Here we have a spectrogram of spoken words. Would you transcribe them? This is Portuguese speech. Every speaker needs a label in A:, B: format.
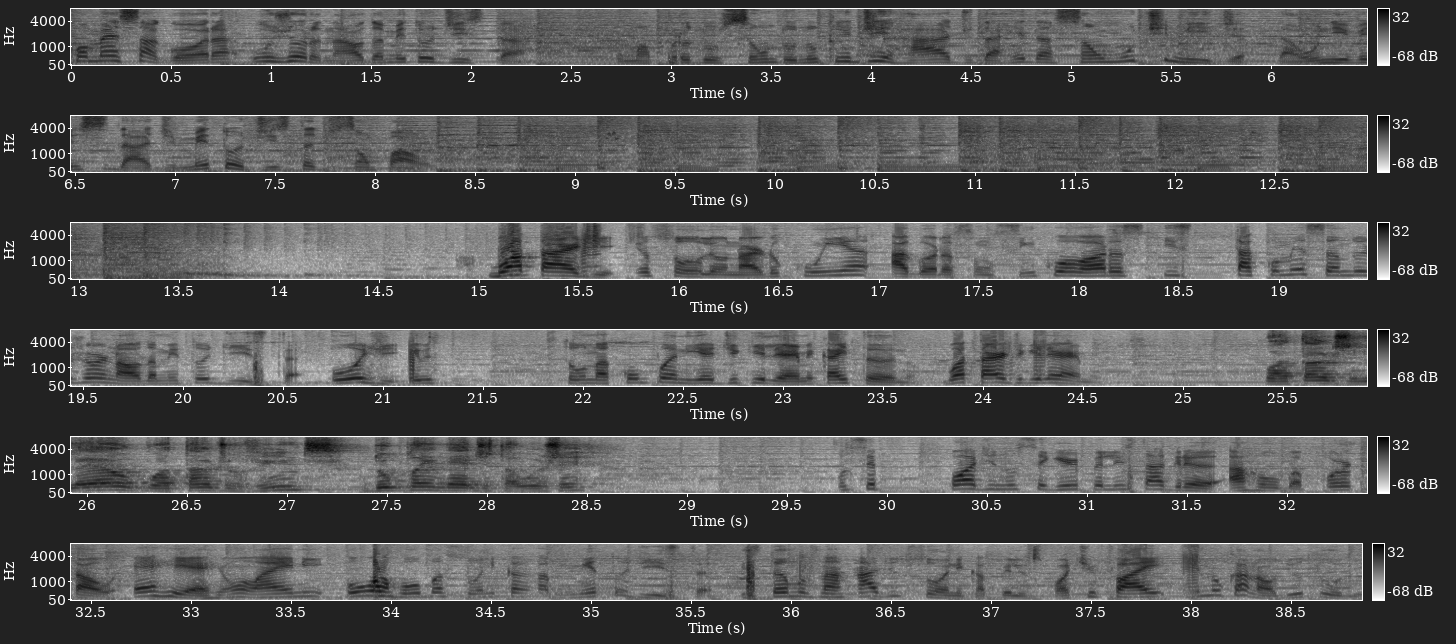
A: Começa agora o Jornal da Metodista, uma produção do núcleo de rádio da redação multimídia da Universidade Metodista de São Paulo.
B: Boa tarde, eu sou o Leonardo Cunha, agora são 5 horas e está começando o Jornal da Metodista. Hoje eu estou na companhia de Guilherme Caetano. Boa tarde, Guilherme.
C: Boa tarde, Léo. Boa tarde, ouvintes. Dupla inédita hoje, hein?
B: Você pode nos seguir pelo Instagram, arroba portal rronline ou arroba Sônica Metodista. Estamos na Rádio Sônica pelo Spotify e no canal do YouTube.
